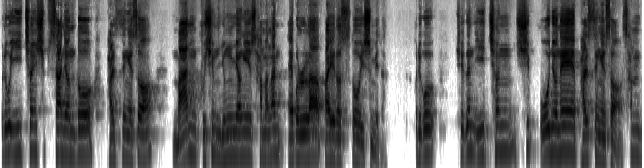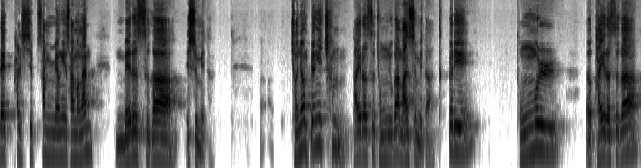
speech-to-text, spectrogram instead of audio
그리고 2014년도 발생해서 1,096명이 사망한 에볼라 바이러스도 있습니다. 그리고 최근 2015년에 발생해서 383명이 사망한 메르스가 있습니다. 전염병이 참 바이러스 종류가 많습니다. 특별히 동물 어, 바이러스가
